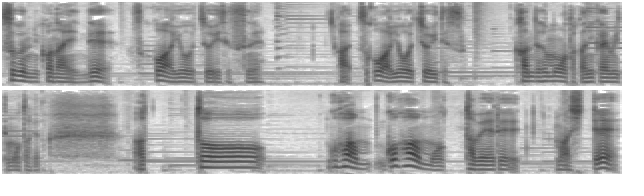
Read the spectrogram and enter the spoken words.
すぐに来ないんで、そこは要注意ですね。はい、そこは要注意です。噛んでもうたか2回見てもうたけど。あと、ご飯、ご飯も食べれまして、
